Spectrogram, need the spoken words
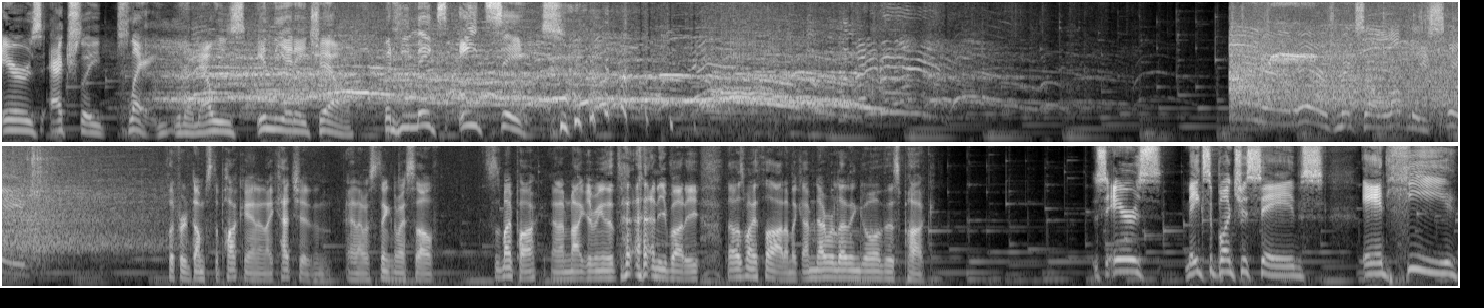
Ayers actually play, you know, now he's in the NHL, but he makes eight saves. lovely save. Clifford dumps the puck in, and I catch it, and, and I was thinking to myself, this is my puck, and I'm not giving it to anybody. That was my thought. I'm like, I'm never letting go of this puck. Ayers makes a bunch of saves, and he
